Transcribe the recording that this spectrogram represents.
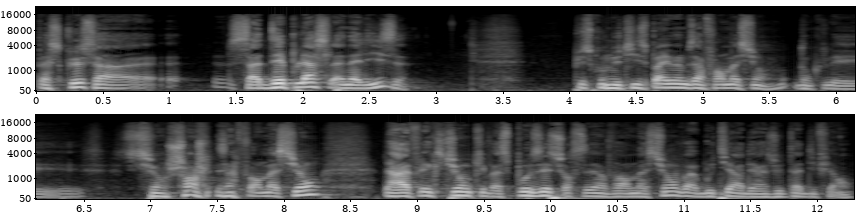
parce que ça, ça déplace l'analyse puisqu'on n'utilise pas les mêmes informations. Donc, les, si on change les informations, la réflexion qui va se poser sur ces informations va aboutir à des résultats différents.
